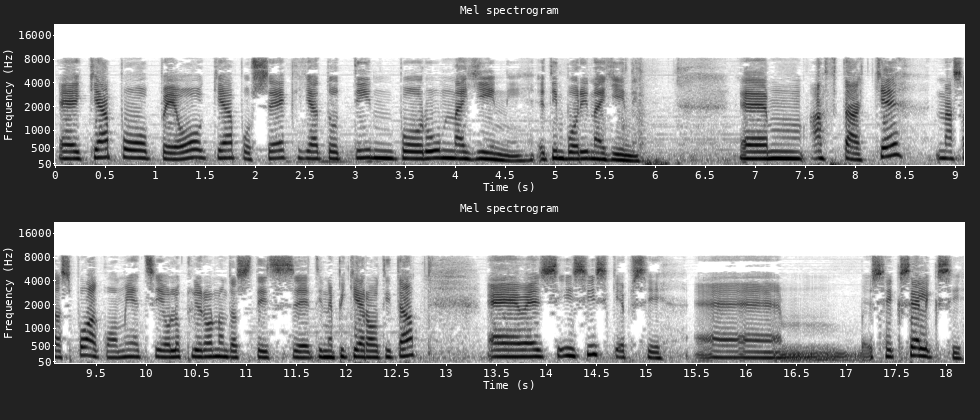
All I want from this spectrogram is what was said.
ε, και από ΠΕΟ και από ΣΕΚ για το τι μπορούν να γίνει, τι μπορεί να γίνει. αυτά και να σας πω ακόμη έτσι ολοκληρώνοντας την επικαιρότητα η σύσκεψη σε εξέλιξη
